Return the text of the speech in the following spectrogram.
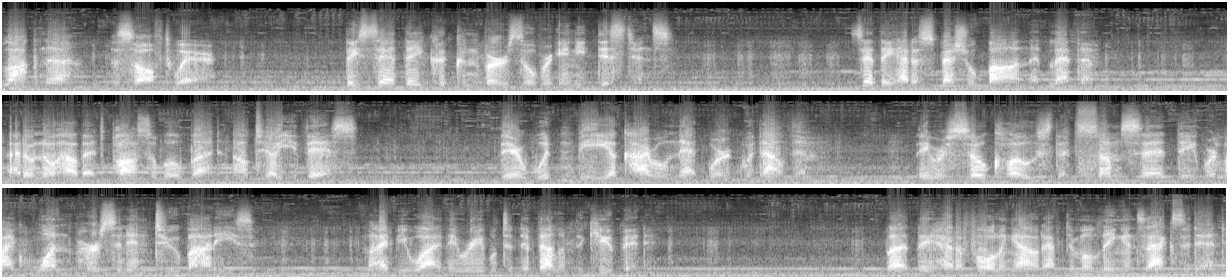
Lockne, the software. They said they could converse over any distance. Said they had a special bond that led them. I don't know how that's possible, but I'll tell you this. There wouldn't be a chiral network without them. They were so close that some said they were like one person in two bodies. Might be why they were able to develop the Q-pid. But they had a falling out after Malingen's accident.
